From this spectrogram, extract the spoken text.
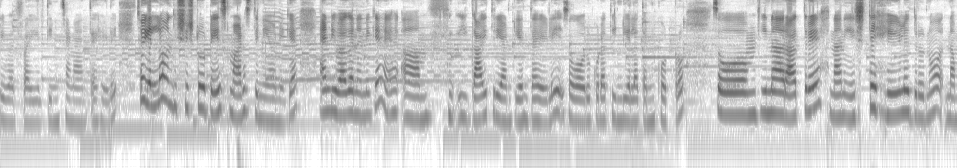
ಲಿವರ್ ಫ್ರೈ ತಿನ್ಸೋಣ ಅಂತ ಹೇಳಿ. ಸೊ ಎಲ್ಲ ಒಂದಿಷ್ಟಿಷ್ಟು ಟೇಸ್ಟ್ ಮಾಡಿಸ್ತೀನಿ ಅವನಿಗೆ. ಆ್ಯಂಡ್ ಇವಾಗ ನನಗೆ ಈ ಗಾಯತ್ರಿ ಆಂಟಿ ಅಂತ ಹೇಳಿ ಸೊ ಅವರು ಕೂಡ ತಿಂಡಿ ಎಲ್ಲ ತಂದು ಕೊಟ್ಟರು ಸೊ ಇನ್ನು ರಾತ್ರಿ ನಾನು ಎಷ್ಟೇ ಹೇಳಿದ್ರು ನಮ್ಮ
